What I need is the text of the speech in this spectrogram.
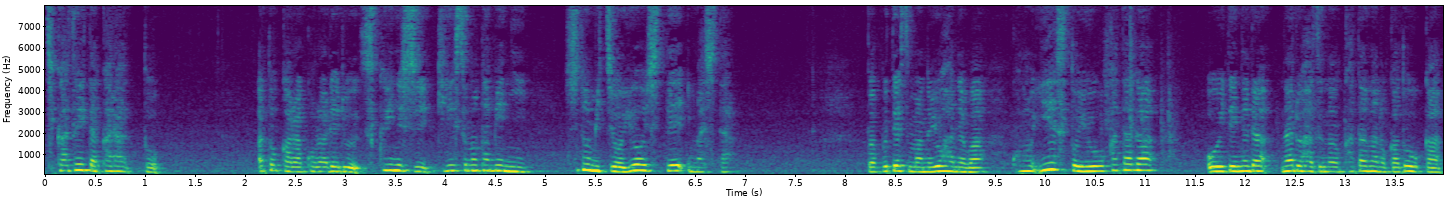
近づいたから」と後から来られる救い主キリストのために死の道を用意していました。バプテスマのヨハネはこのイエスというお方がおいでになるはずの方なのかどうか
